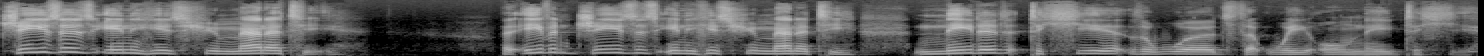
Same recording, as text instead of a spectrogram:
Jesus in his humanity, that even Jesus in his humanity, needed to hear the words that we all need to hear.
